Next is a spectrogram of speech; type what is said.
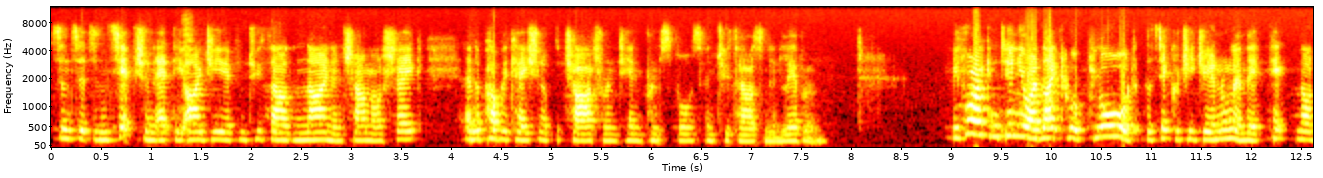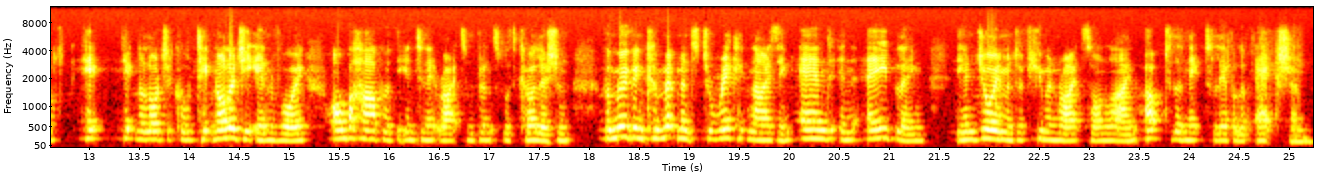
since its inception at the IGF in 2009 in Sharm el Sheikh and the publication of the Charter and 10 Principles in 2011. Before I continue, I'd like to applaud the Secretary General and their techno te technological technology envoy on behalf of the Internet Rights and Principles Coalition for moving commitments to recognizing and enabling the enjoyment of human rights online up to the next level of action.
